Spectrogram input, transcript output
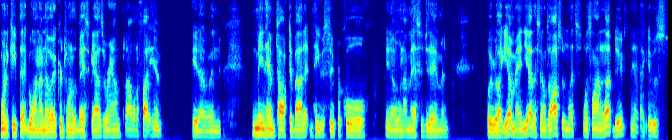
want to keep that going. I know Eckerd's one of the best guys around. I want to fight him. You know, and me and him talked about it, and he was super cool. You know, when I messaged him, and we were like, "Yo, man, yeah, that sounds awesome. Let's let's line it up, dude." Yeah, like it was.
